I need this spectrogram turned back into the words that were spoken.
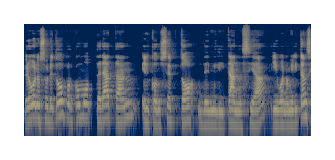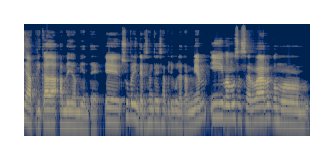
pero bueno, sobre todo por cómo tratan el concepto de militancia y bueno, militancia aplicada a medio ambiente. Eh, Súper interesante esa película también. Y vamos a cerrar como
